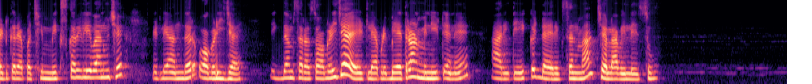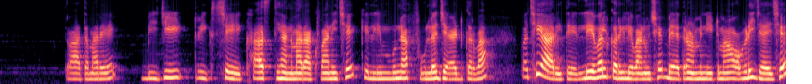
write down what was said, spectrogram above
એડ કર્યા પછી મિક્સ કરી લેવાનું છે, એટલે અંદર ઓગળી જાય. એકદમ સરસ ઓગળી જાય, એટલે આપણે બે ત્રણ મિનિટ એને આ રીતે એક જ ડાયરેક્શનમાં ચલાવી લઈશું તો આ તમારે બીજી ટ્રીક્સ છે ખાસ ધ્યાનમાં રાખવાની છે કે લીંબુના ફૂલ જ એડ કરવા. પછી આ રીતે લેવલ કરી લેવાનું છે. બે ત્રણ મિનિટમાં ઓગળી જાય છે.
